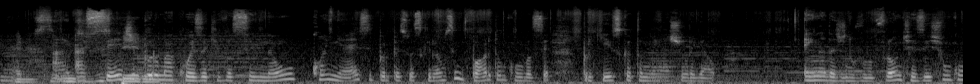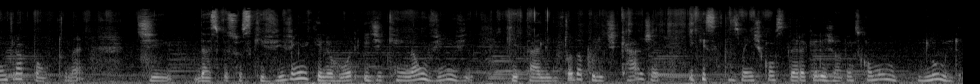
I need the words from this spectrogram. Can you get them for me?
Des- um A, a sede por uma coisa que você não conhece, por pessoas que não se importam com você, porque isso que eu também acho legal. Em Nada de Novo no Front existe um contraponto, né? De, das pessoas que vivem aquele horror e de quem não vive, que tá ali em toda a politicagem e que simplesmente considera aqueles jovens como um número.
